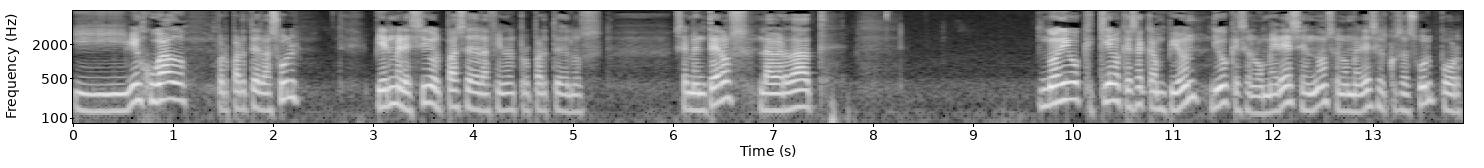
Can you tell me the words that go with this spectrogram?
y bien jugado por parte del Azul, bien merecido el pase de la final por parte de los cementeros, la verdad no digo que quiero que sea campeón, digo que se lo merece, ¿no? Se lo merece el Cruz Azul por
